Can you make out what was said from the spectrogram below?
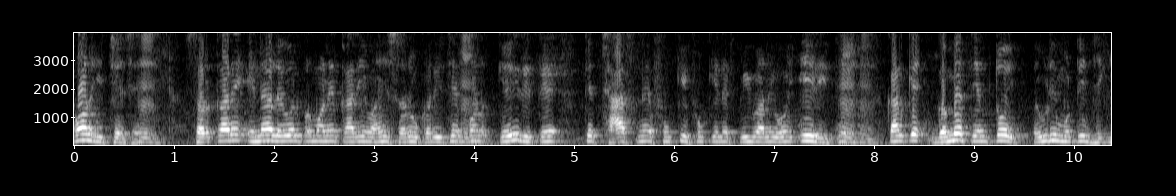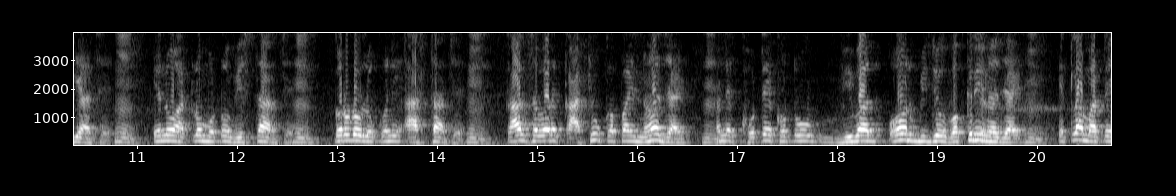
પણ ઈચ્છે છે. સરકારે એના લેવલ પ્રમાણે કાર્યવાહી શરૂ કરી છે પણ કેવી રીતે કે છાસને ફૂંકી ફૂંકીને પીવાની હોય એ રીતે. કારણ કે ગમે તેમ તોય એવડી મોટી જગ્યા છે. એનો આટલો મોટો વિસ્તાર છે. કરોડો લોકોની આસ્થા છે. કાલ સવારે કાચું કપાઈ ન જાય અને ખોટે ખોટું વિવાદ ઓર બીજો વકરી ન જાય એટલા માટે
